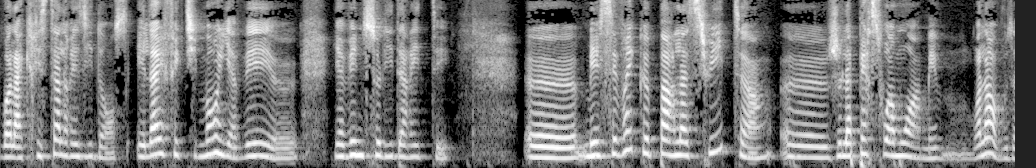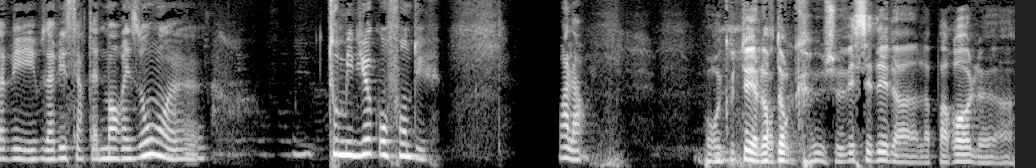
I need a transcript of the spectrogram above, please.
voilà Cristal Résidence. Et là, effectivement, il y avait une solidarité. Euh, mais c'est vrai que par la suite, euh, je l'aperçois moins. Mais voilà, vous avez, vous avez certainement raison, euh, tout milieu confondu. Voilà. Bon, écoutez, alors donc, je vais céder la, parole à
